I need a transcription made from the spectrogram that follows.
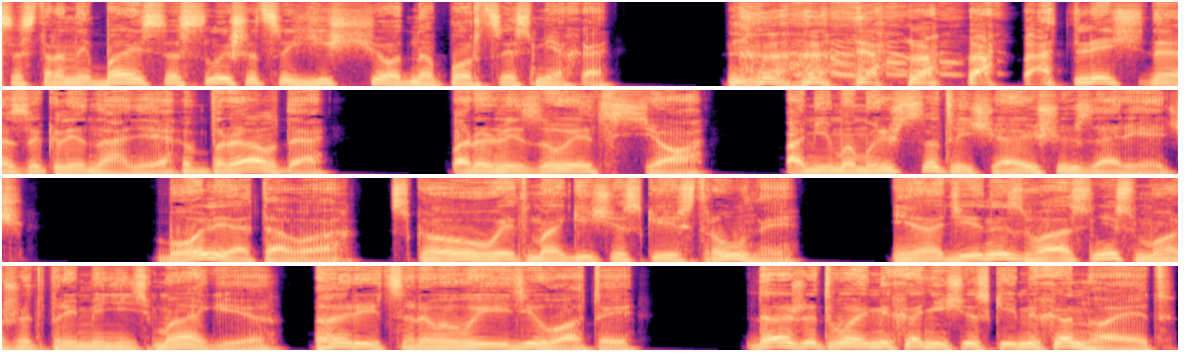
Со стороны Байса слышится еще одна порция смеха. «Отличное заклинание, правда? Парализует все, помимо мышц, отвечающих за речь. Более того, сковывает магические струны. Ни один из вас не сможет применить магию, а рицаровы вы идиоты. Даже твой механический механоид,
